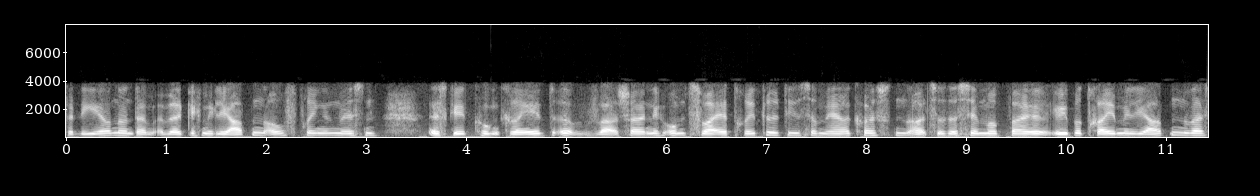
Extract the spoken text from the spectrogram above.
verlieren und dann wirklich Milliarden aufbringen müssen? Es geht konkret äh, wahrscheinlich um zwei Drittel dieser Mehrkosten. Also da sind wir bei über drei Milliarden, was,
